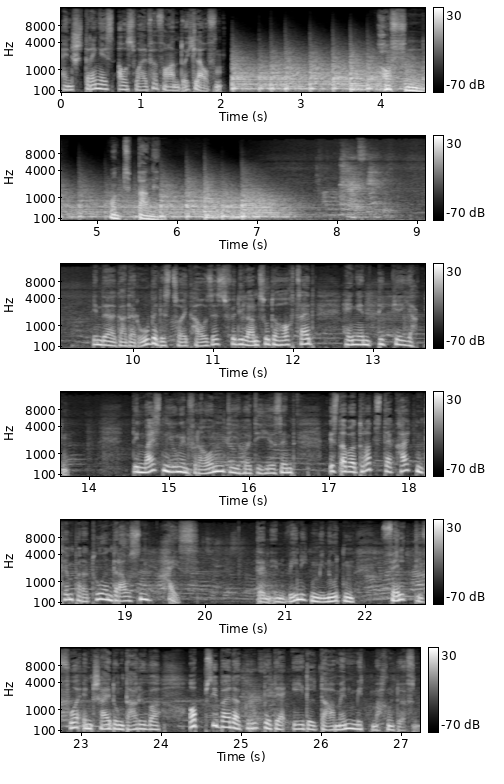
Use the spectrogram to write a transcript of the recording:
ein strenges Auswahlverfahren durchlaufen. Hoffen und Bangen. In der Garderobe des Zeughauses für die Landshuter Hochzeit hängen dicke Jacken. Den meisten jungen Frauen, die heute hier sind, ist aber trotz der kalten Temperaturen draußen heiß denn in wenigen Minuten fällt die Vorentscheidung darüber, ob sie bei der Gruppe der Edeldamen mitmachen dürfen.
